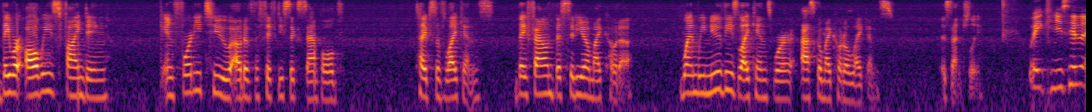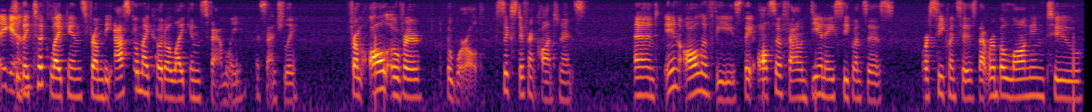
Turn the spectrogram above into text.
they were always finding in 42 out of the 56 sampled types of lichens, they found Basidiomycota. When we knew these lichens were Ascomycota lichens, essentially. Wait, can you say that again? So they took lichens from the Ascomycota lichens family, essentially, from all over the world, six different continents. And in all of these, they also found DNA sequences or sequences that were belonging to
